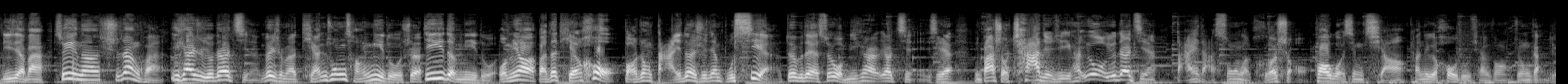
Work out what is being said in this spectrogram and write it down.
理解吧？所以呢，实战款一开始有点紧，为什么？填充层密度是低的密度，我们要把它填厚，保证打一段时间不泄，对不对？所以我们一开始要紧一些。你把手插进去一看，哟，有点紧，打一打松了，合手，包裹性强，看这个厚度前锋这种感 感觉，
